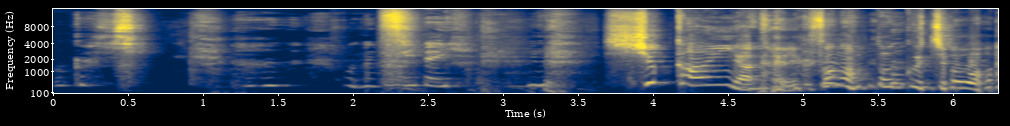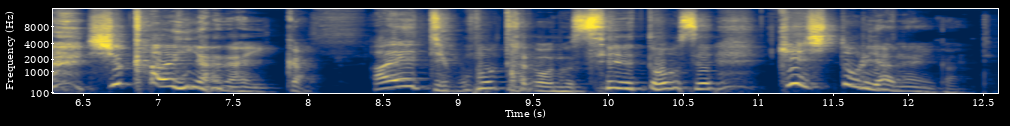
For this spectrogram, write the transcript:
おかしい。お腹が痛い。主観やないか。その特徴、主観やないか。あえて桃太郎の正当性消しとるやないかって。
